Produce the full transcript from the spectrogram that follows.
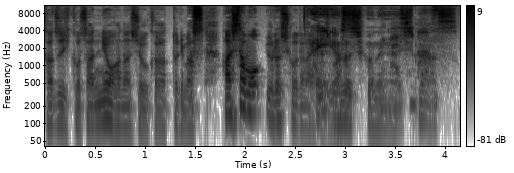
和彦さんにお話を伺っております。明日もよろしくお願いいたします、はい、よろしくお願いします。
